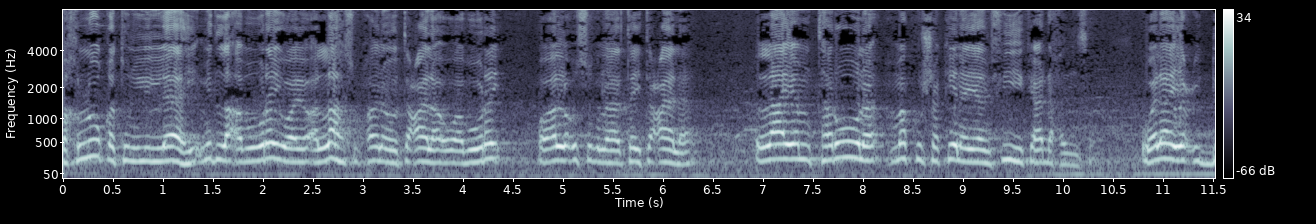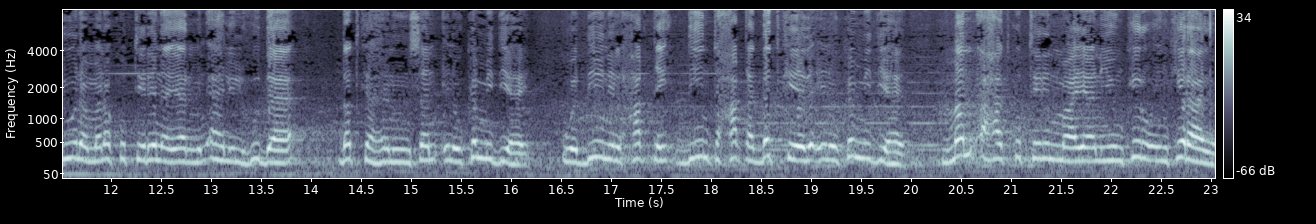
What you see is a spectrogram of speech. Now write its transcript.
makhluuqatun lilaahi mid la abuuray waayo allah subxaanahu wa tacaala uu abuuray oo alla u sugnaatay tacaala laa yamtaruuna ma ku shakinayaan fiihi kaa dhexdiisa walaa yacuduuna mana ku tirinayaan min ahli اlhudaa dadka hanuunsan inuu ka mid yahay wa diini اlxaqi diinta xaqa dadkeeda inuu ka mid yahay man axad ku tirin maayaan yunkiru inkiraayo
